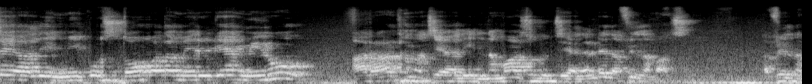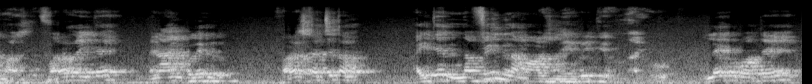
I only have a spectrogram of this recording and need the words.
చేయాలి మీకు స్తోమత మేరకే మీరు ఆరాధన చేయాలి నమాజులు చేయాలి. అంటే నఫిల్ నమాజ్. నఫిల్ నమాజ్. ఫరజ్ అయితే మినాయింపు లేదు. ఫరజ్ ఖచ్చితం. అయితే నఫిల్ నమాజులు ఏవైతే ఉన్నాయో లేకపోతే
